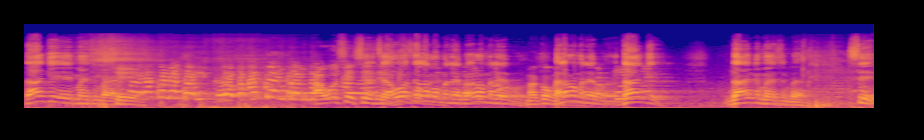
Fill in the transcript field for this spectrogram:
danke, mais um Sim. Agora, quando eu vou, eu vou encontrando- Ah, você sim. Sim, sim, você lá como leva, lá como leva. Mas como? Lá como leva. Danke. Danke, mais um Sim.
